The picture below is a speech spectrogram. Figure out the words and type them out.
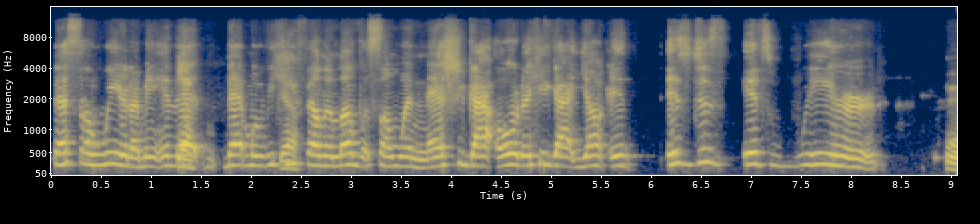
that's so weird i mean in Yeah. that that movie he Yeah. fell in love with someone and as she got older he got young it it's just it's weird Or,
